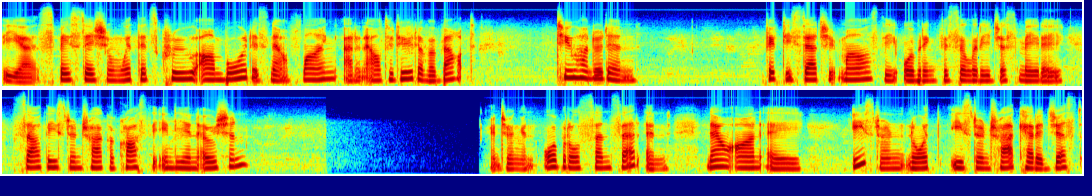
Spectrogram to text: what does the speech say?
The uh, space station with its crew on board is now flying at an altitude of about 200 and 50 statute miles, the orbiting facility just made a southeastern track across the Indian Ocean, entering an orbital sunset, and now on a eastern northeastern track headed just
